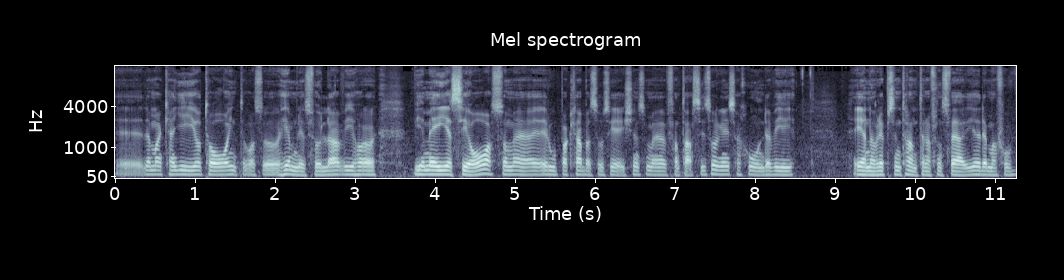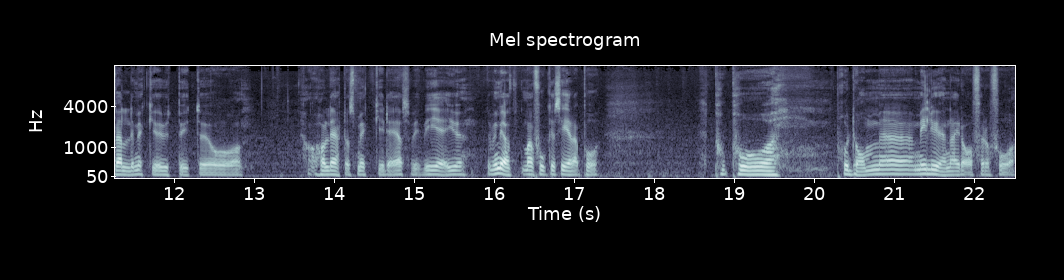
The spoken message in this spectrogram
Eh, där man kan ge och ta och inte vara så hemlighetsfulla. Vi, har, vi är med i ECA som är Europa Club Association som är en fantastisk organisation där vi är en av representanterna från Sverige där man får väldigt mycket utbyte och har lärt oss mycket i det. Så vi, vi är ju, det är mer att man fokuserar på, på, på, på de eh, miljöerna idag för att få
